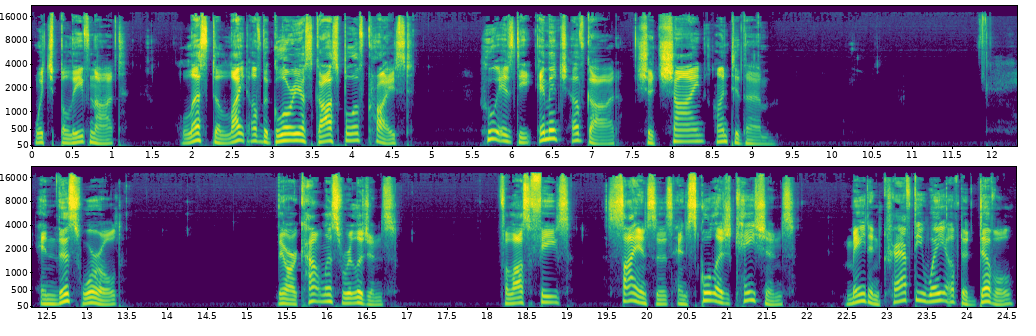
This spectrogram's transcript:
which believe not, lest the light of the glorious gospel of Christ, who is the image of God, should shine unto them. In this world, there are countless religions, philosophies, sciences, and school educations made in crafty way of the devil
